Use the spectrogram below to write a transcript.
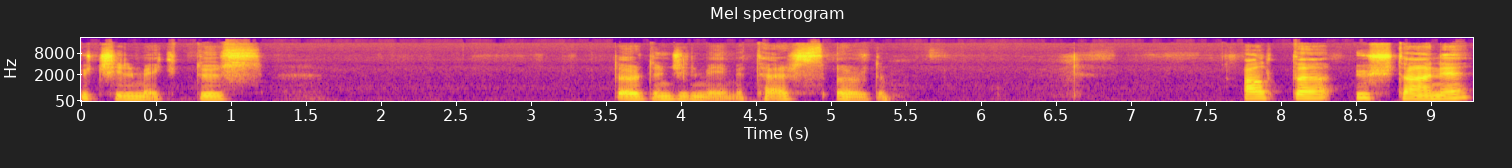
3 ilmek düz. Dördüncü ilmeğimi ters ördüm. Altta 3 tane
